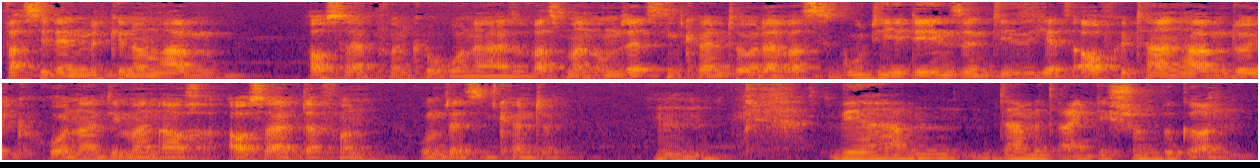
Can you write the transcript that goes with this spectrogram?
was Sie denn mitgenommen haben außerhalb von Corona, also was man umsetzen könnte oder was gute Ideen sind, die sich jetzt aufgetan haben durch Corona, die man auch außerhalb davon umsetzen könnte. Mhm. Wir haben damit eigentlich schon begonnen.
